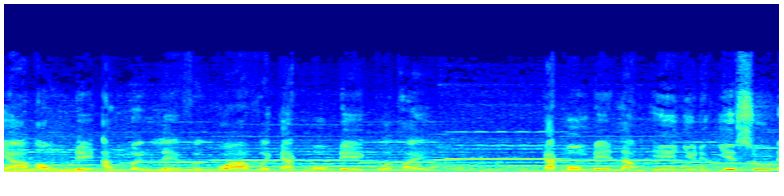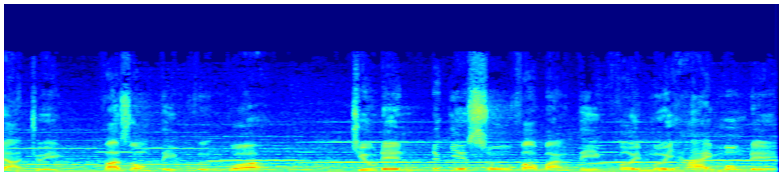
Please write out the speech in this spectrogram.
nhà ông để ăn mừng lễ vượt qua với các môn đệ của thầy. Các môn đệ làm y như Đức Giêsu đã truyền và dọn tiệc vượt qua. Chiều đến, Đức Giêsu vào bàn tiệc với 12 môn đệ.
